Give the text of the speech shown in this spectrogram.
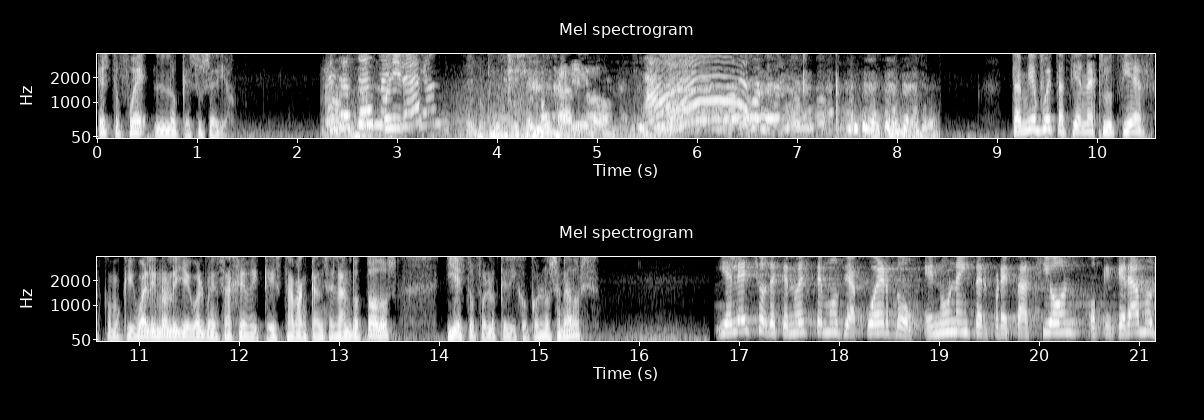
Esto fue lo que sucedió. ¿Entre ustedes no ¿Unidad? Nunca ha habido. Ah. También fue Tatiana Cloutier, como que igual y no le llegó el mensaje de que estaban cancelando todos, y esto fue lo que dijo con los senadores. Y el hecho de que no estemos de acuerdo en una interpretación o que queramos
